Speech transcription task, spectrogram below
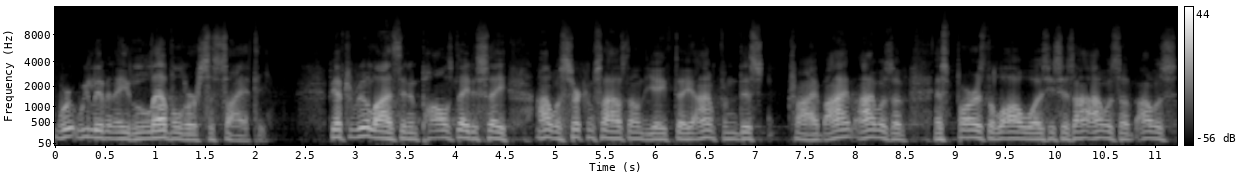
we're, we live in a leveler society. We have to realize that in Paul's day to say, I was circumcised on the eighth day, I'm from this tribe, I, I was of, as far as the law was, he says, I, I was, of, I was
